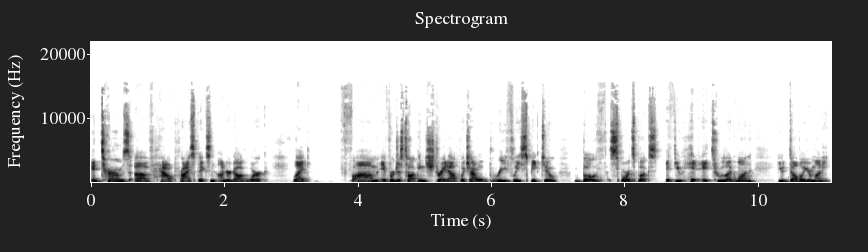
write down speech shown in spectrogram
in terms of how prize picks and underdog work, like um, if we're just talking straight up, which I will briefly speak to, both sports books, if you hit a two leg one, you double your money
